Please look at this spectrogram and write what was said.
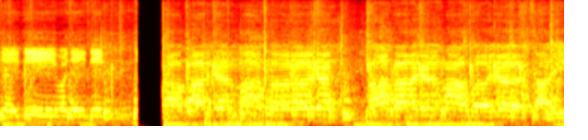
जय देव जय देव. बाबा रमावर बाबा रमावर साई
